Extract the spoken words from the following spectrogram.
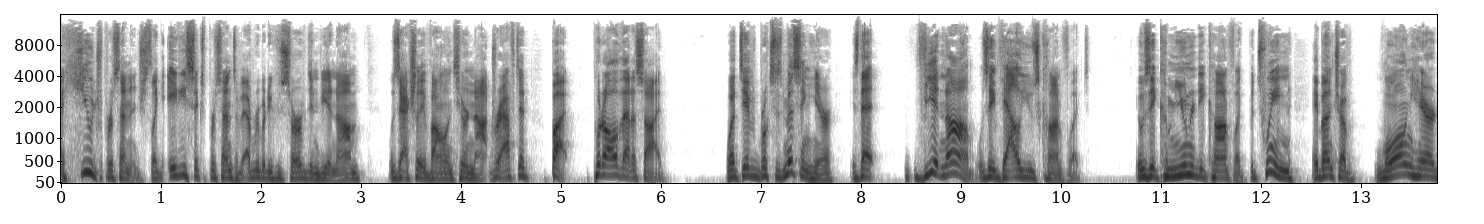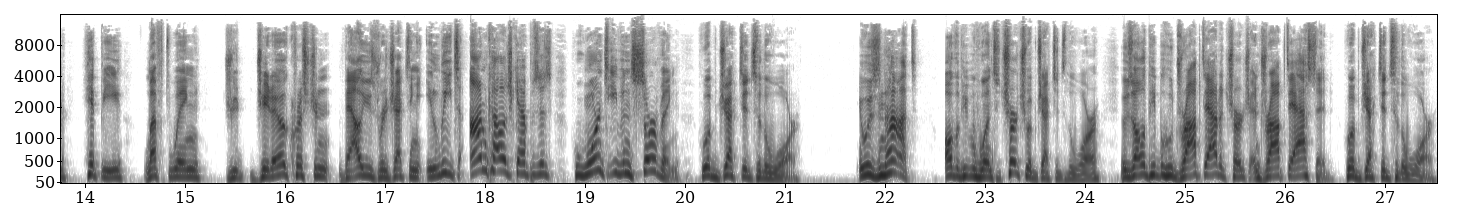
a huge percentage, like 86% of everybody who served in Vietnam was actually a volunteer not drafted. But put all that aside. What David Brooks is missing here is that Vietnam was a values conflict. It was a community conflict between a bunch of long haired, hippie, left wing Judeo Christian values rejecting elites on college campuses who weren't even serving who objected to the war. It was not all the people who went to church who objected to the war. It was all the people who dropped out of church and dropped acid who objected to the war.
